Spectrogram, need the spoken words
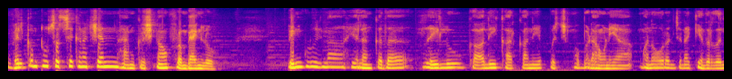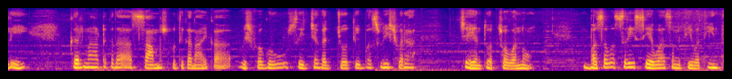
Welcome to Sasya connection I am Krishna from Bangalore ಬೆಂಗಳೂರಿನ ಯಲಂಕದ ರೈಲು, ಗಾಲಿ, ಕಾರ್ಖಾನೆ, ಪಶ್ಚಿಮ ಬಡಾವಣೆಯ ಮನೋರಂಜನಾ ಕೇಂದ್ರದಲ್ಲಿ ಕರ್ನಾಟಕದ ಸಾಂಸ್ಕೃತಿಕ ನಾಯಕ ವಿಶ್ವಗುರು ಶ್ರೀ ಜಗಜ್ಯೋತಿ ಬಸವೇಶ್ವರ ಜಯಂತ್ಯೋತ್ಸವವನ್ನು ಬಸವಶ್ರೀ ಸೇವಾ ಸಮಿತಿ ವತಿಯಿಂದ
